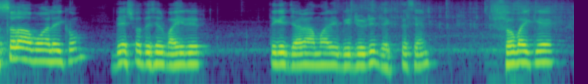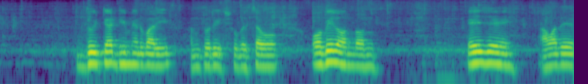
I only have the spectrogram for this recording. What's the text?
আসসালামু আলাইকুম। দেশ ও দেশের বাইরের থেকে যারা আমার এই ভিডিওটি দেখতেছেন, সবাইকে দুইটা ডিমের বাড়ি আন্তরিক শুভেচ্ছা ও অভিনন্দন। এই যে আমাদের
